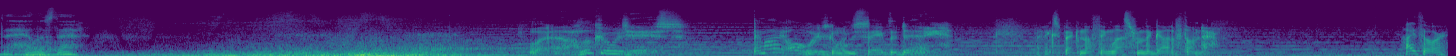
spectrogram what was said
The hell is that? Well, look who it is. Am I always going to save the day? I expect nothing less from the God of Thunder. Hi, Thor.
